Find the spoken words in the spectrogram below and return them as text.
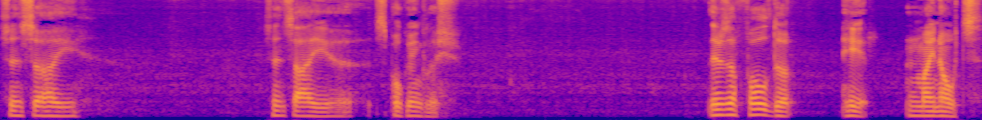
since I since I uh, spoke English. There's a folder here in my notes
